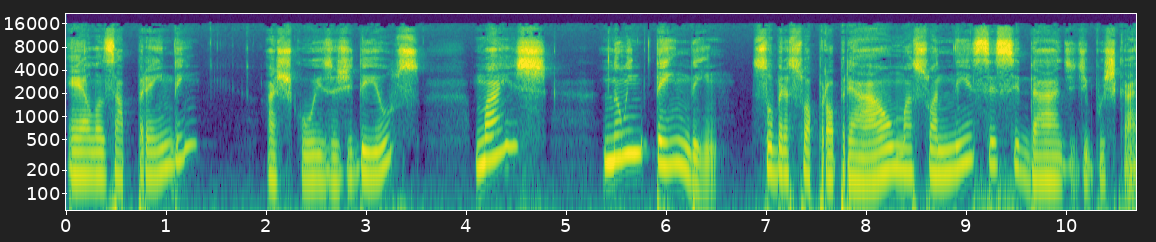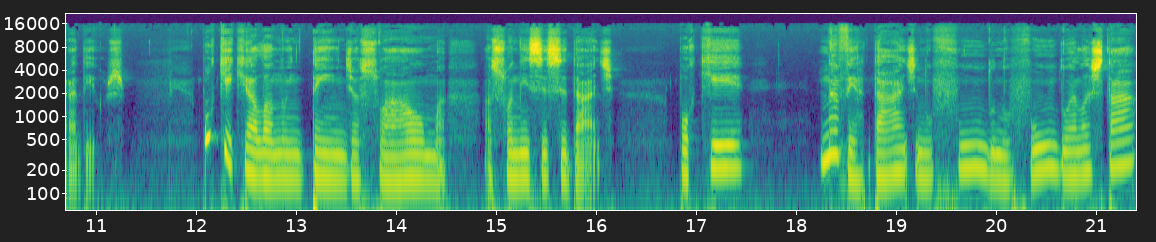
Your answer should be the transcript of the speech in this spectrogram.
elas aprendem as coisas de Deus, mas não entendem sobre a sua própria alma, a sua necessidade de buscar a Deus. Por que, que ela não entende a sua alma, a sua necessidade? Porque, na verdade, no fundo, no fundo, ela está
